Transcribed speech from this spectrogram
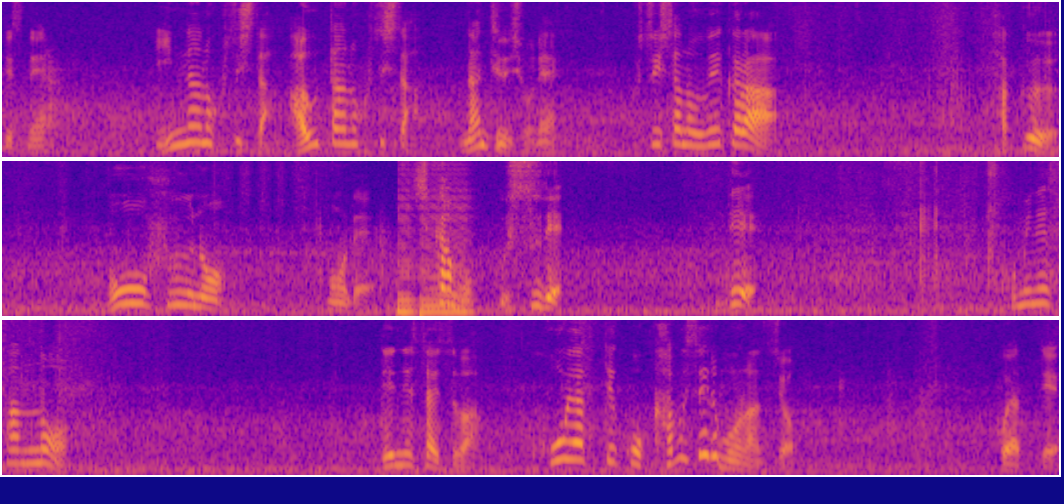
ですね。インナーの靴下アウターの靴下なんて言うんでしょうね。靴下の上から履く防風のものでしかも薄手。で小峰さんの電熱タイツはこうやってこうかぶせるものなんですよ。こうやって。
